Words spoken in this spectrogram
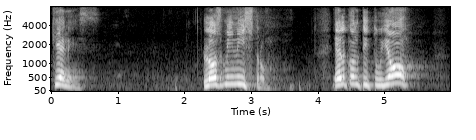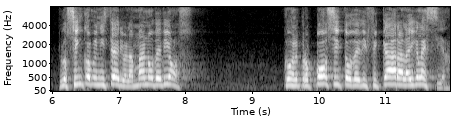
¿Quiénes? Los ministros. Él constituyó los cinco ministerios, la mano de Dios con el propósito de edificar a la iglesia,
